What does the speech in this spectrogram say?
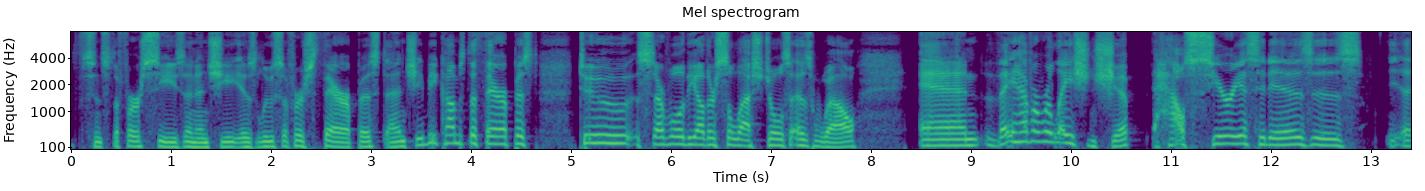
since the first season, and she is Lucifer's therapist, and she becomes the therapist to several of the other Celestials as well. And they have a relationship. How serious it is is uh,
